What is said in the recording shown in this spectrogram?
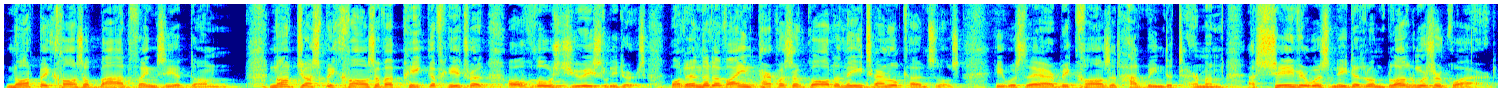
Not because of bad things he had done, not just because of a peak of hatred of those Jewish leaders, but in the divine purpose of God and the eternal counsels, he was there because it had been determined a Savior was needed when blood was required.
